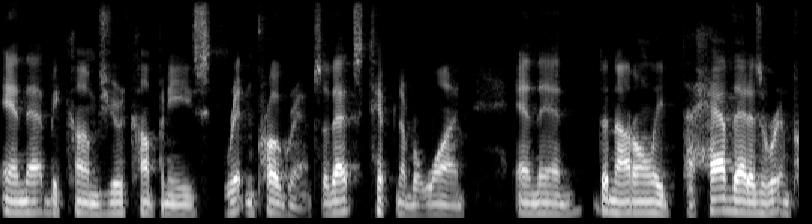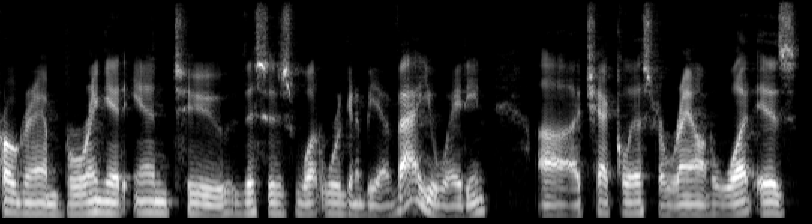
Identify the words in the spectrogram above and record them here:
and that becomes your company's written program. So that's tip number one and then to not only to have that as a written program bring it into this is what we're going to be evaluating uh, a checklist around what is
